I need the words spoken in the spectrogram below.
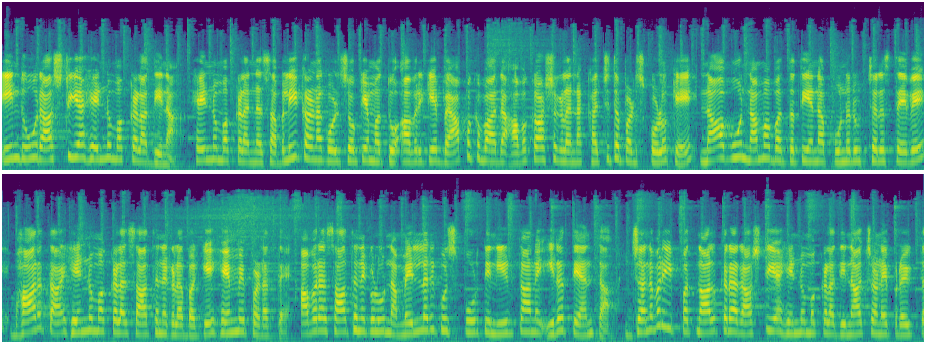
ಇಂದು ರಾಷ್ಟ್ರೀಯ ಹೆಣ್ಣು ಮಕ್ಕಳ ದಿನ. ಹೆಣ್ಣು ಮಕ್ಕಳನ್ನ ಸಬಲೀಕರಣಗೊಳಿಸೋಕೆ ಮತ್ತು ಅವರಿಗೆ ವ್ಯಾಪಕವಾದ ಅವಕಾಶಗಳನ್ನ ಖಚಿತಪಡಿಸಿಕೊಳ್ಳೋಕೆ ನಾವು ನಮ್ಮ ಬದ್ಧತೆಯನ್ನು ಪುನರುಚ್ಚರಿಸುತ್ತೇವೆ ಭಾರತ ಹೆಣ್ಣು ಮಕ್ಕಳ ಸಾಧನೆಗಳ ಬಗ್ಗೆ ಹೆಮ್ಮೆ ಪಡತ್ತೆ. ಅವರ ಸಾಧನೆಗಳು ನಮ್ಮೆಲ್ಲರಿಗೂ ಸ್ಫೂರ್ತಿ ನೀಡ್ತಾನೆ ಇರತ್ತೆ ಅಂತ ಜನವರಿ ಇಪ್ಪತ್ನಾಲ್ಕರ ರಾಷ್ಟ್ರೀಯ ಹೆಣ್ಣು ಮಕ್ಕಳ ದಿನಾಚರಣೆ ಪ್ರಯುಕ್ತ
